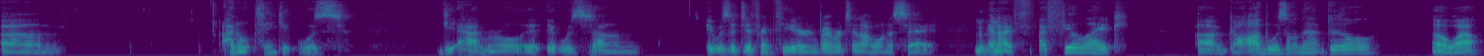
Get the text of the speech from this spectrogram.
um, I don't think it was the Admiral. It, it was um, it was a different theater in Bremerton. I want to say, mm-hmm. and I I feel like uh, Gob was on that bill. Oh wow.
